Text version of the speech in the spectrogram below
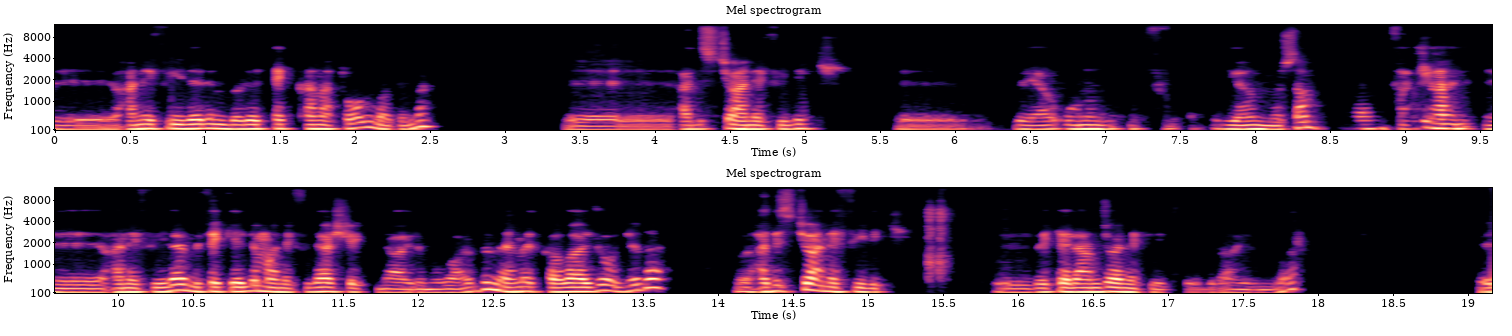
e, Hanefilerin böyle tek kanat olmadığını e, hadisçi Hanefilik e, veya onun yanılmıyorsam fakih Han- e, Hanefiler, mütekellim Hanefiler şeklinde ayrımı vardı. Mehmet Kalaycı Hoca da hadisçi Hanefilik e, ve kelamcı Hanefilik diye bir ayrımı var. E,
